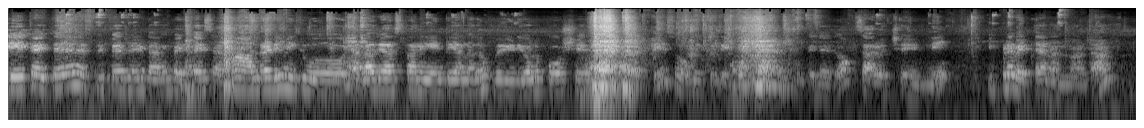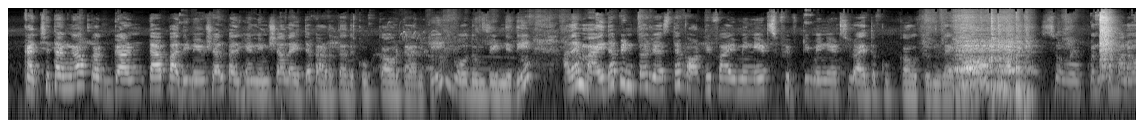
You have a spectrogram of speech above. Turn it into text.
కేక్ అయితే ప్రిపేర్ చేయడానికి పెట్టేశాను. ఆల్రెడీ మీకు ఎలా చేస్తాను ఏంటి అన్నది ఒక వీడియోలో పోస్ట్ చేశాను కాబట్టి సో మీకు డీటెయిల్స్ చూపించలేదు ఒకసారి వచ్చేయండి. ఇప్పుడే పెట్టాను అనమాట ఖచ్చితంగా ఒక గంట పది నిమిషాలు పదిహేను నిమిషాలు అయితే పడుతుంది కుక్ అవ్వడానికి గోధుమ పిండిది. అదే మైదా పిండితో చేస్తే ఫార్టీ ఫైవ్ మినిట్స్ ఫిఫ్టీ మినిట్స్లో అయితే కుక్ అవుతుంది సో కొంచెం మనం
